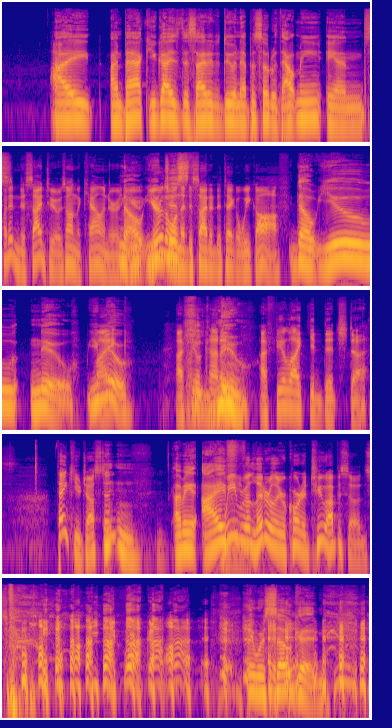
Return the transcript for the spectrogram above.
I. I'm back. You guys decided to do an episode without me, and I didn't decide to. It was on the calendar. No, you're, you're you the one that decided to take a week off. no, you knew. You Mike, knew. I feel kind of. knew. I feel like you ditched us. Thank you, Justin. I mean, I. We re- literally recorded two episodes. you were they were so good.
